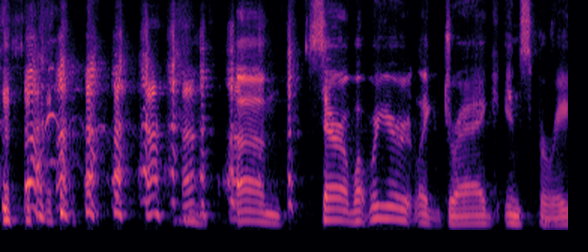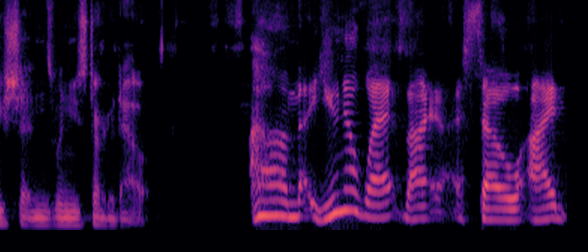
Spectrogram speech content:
um, Sarah, what were your like drag inspirations when you started out? Um, you know what? So I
